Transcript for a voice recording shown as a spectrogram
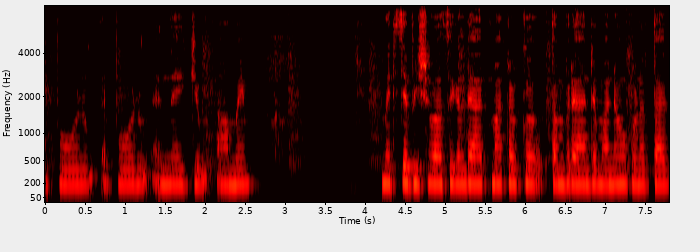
ഇപ്പോഴും എപ്പോഴും എന്നേക്കും. ആമേൻ. മരിച്ച വിശ്വാസികളുടെ ആത്മാക്കൾക്ക് തമ്പുരാന്റെ മനോഗുണത്താൽ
